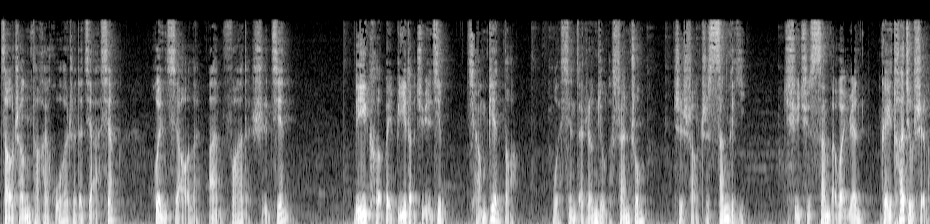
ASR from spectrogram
造成他还活着的假象，混淆了案发的时间。李可被逼到绝境，强辩道：“我现在仍有了山庄，至少值三个亿，区区三百万元给他就是了，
